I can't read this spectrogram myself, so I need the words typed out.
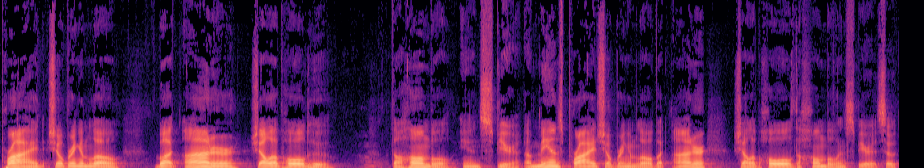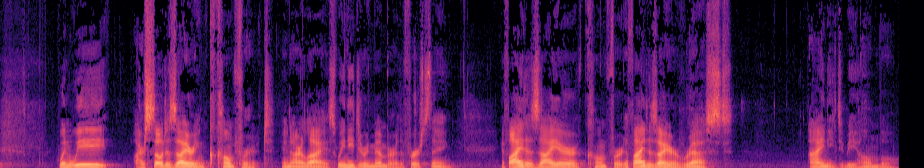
Pride shall bring him low, but honor shall uphold who? The humble in spirit. A man's pride shall bring him low, but honor shall uphold the humble in spirit. So when we are so desiring comfort in our lives, we need to remember the first thing if I desire comfort, if I desire rest, I need to be humble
